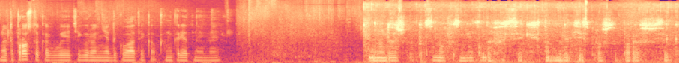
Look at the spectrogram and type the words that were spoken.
Ну это просто, как бы, я тебе говорю, неадекваты как конкретные, блядь. Ну даже у пацанов из методов всяких там, блядь, из прошлой пары всяких.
